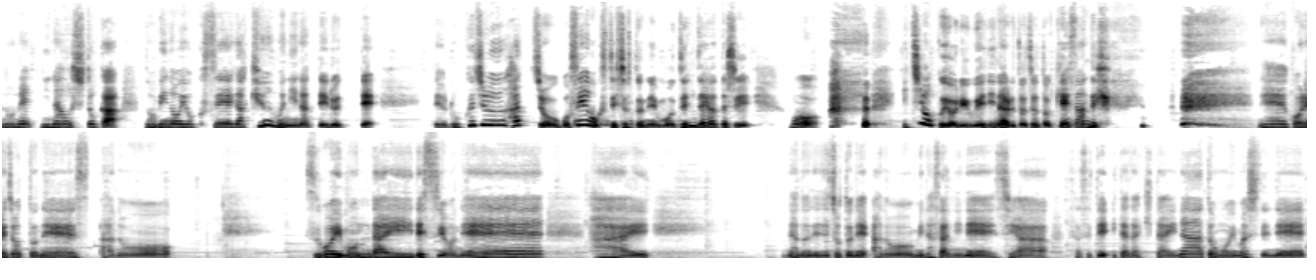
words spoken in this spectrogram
のね、見直しとか、伸びの抑制が急務になっているって。で、68兆5000億ってちょっとね、もう全然私、もう 1億より上になるとちょっと計算できない ねこれちょっとね、あのすごい問題ですよね。はい。なので、ね、ちょっとね、あの、皆さんにね、シェアさせていただきたいなと思いましてね、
